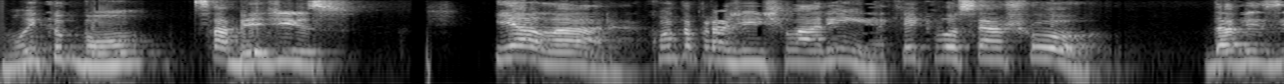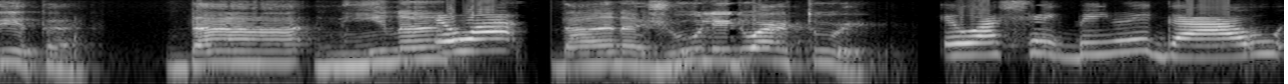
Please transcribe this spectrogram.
Muito bom saber disso. E a Lara? Conta pra gente, Larinha, o que, que você achou da visita da Nina, a... da Ana Júlia e do Arthur? Eu achei bem legal.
